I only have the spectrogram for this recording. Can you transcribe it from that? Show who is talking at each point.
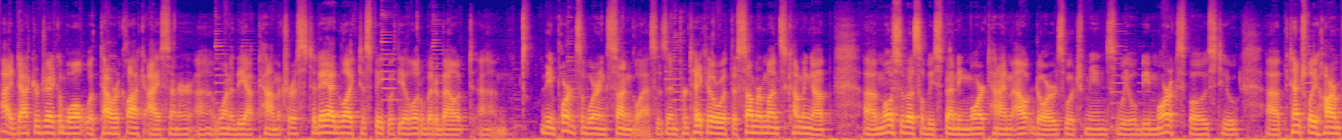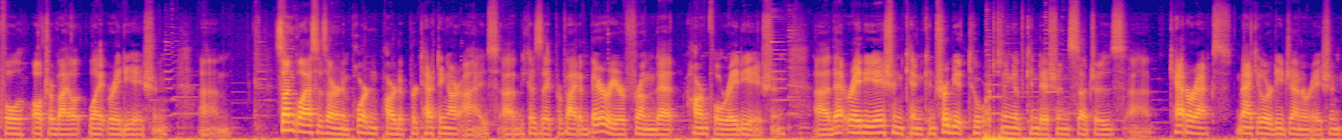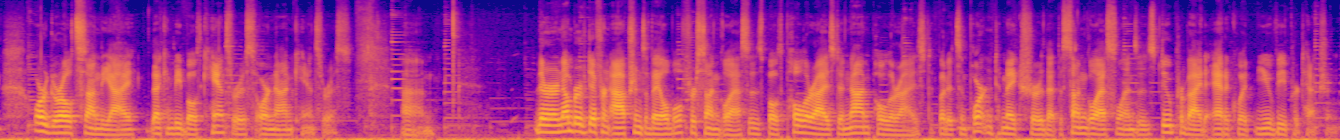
Speaker 1: Hi, Dr. Jacob Woldt with Tower Clock Eye Center, uh, one of the optometrists. Today I'd like to speak with you a little bit about um, the importance of wearing sunglasses, in particular with the summer months coming up. Uh, most of us will be spending more time outdoors, which means we will be more exposed to uh, potentially harmful ultraviolet light radiation. Um, Sunglasses are an important part of protecting our eyes uh, because they provide a barrier from that harmful radiation. Uh, that radiation can contribute to worsening of conditions such as uh, cataracts, macular degeneration, or growths on the eye that can be both cancerous or non-cancerous. Um, there are a number of different options available for sunglasses, both polarized and non-polarized, but it's important to make sure that the sunglass lenses do provide adequate UV protection.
